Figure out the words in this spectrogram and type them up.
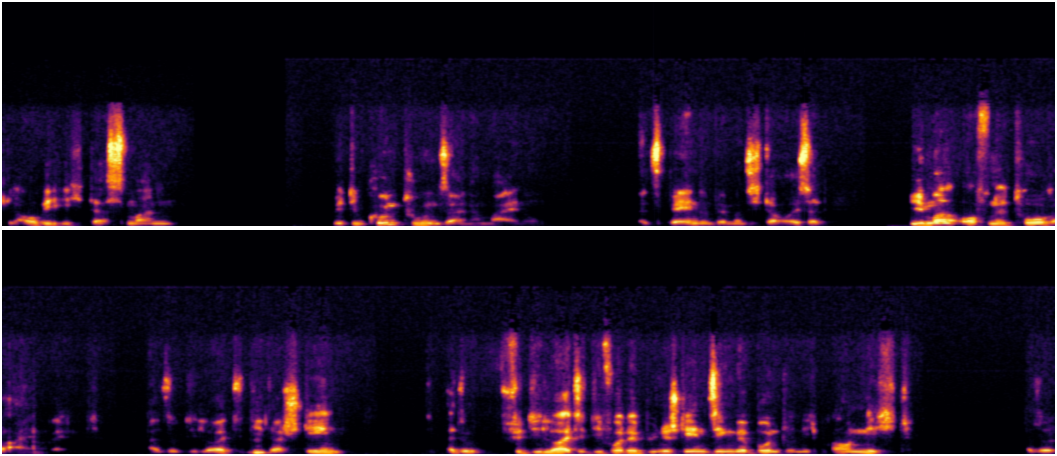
glaube ich, dass man mit dem Kundtun seiner Meinung als Band und wenn man sich da äußert, immer offene Tore einrennt. Also die Leute, die da stehen. Also für die Leute, die vor der Bühne stehen, singen wir bunt und nicht braun nicht. Also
